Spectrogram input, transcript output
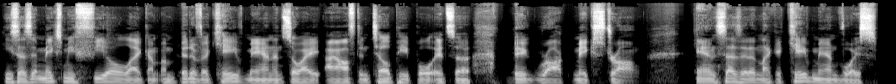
He says it makes me feel like I'm, I'm a bit of a caveman, and so I I often tell people it's a big rock makes strong, and says it in like a caveman voice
